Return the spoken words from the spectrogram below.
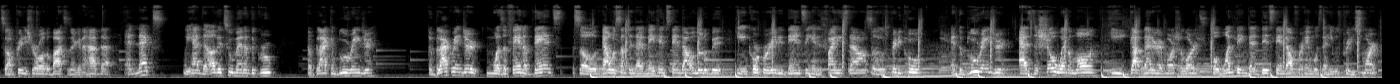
So I'm pretty sure all the boxes are gonna have that. And next, we had the other two men of the group the Black and Blue Ranger. The Black Ranger was a fan of dance, so that was something that made him stand out a little bit. He incorporated dancing in his fighting style, so it was pretty cool. And the Blue Ranger, as the show went along, he got better at martial arts. But one thing that did stand out for him was that he was pretty smart.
